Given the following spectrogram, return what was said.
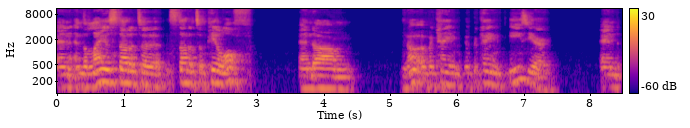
and and the layers started to started to peel off, and um, you know, it became it became easier, and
